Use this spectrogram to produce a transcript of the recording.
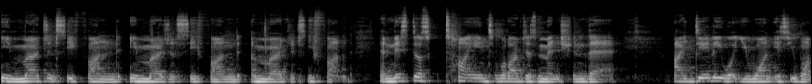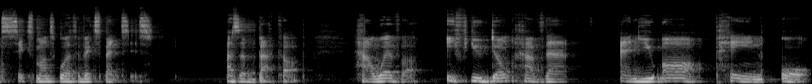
emergency fund, emergency fund, emergency fund. And this does tie into what I've just mentioned there. Ideally, what you want is you want six months worth of expenses as a backup. However, if you don't have that and you are paying or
